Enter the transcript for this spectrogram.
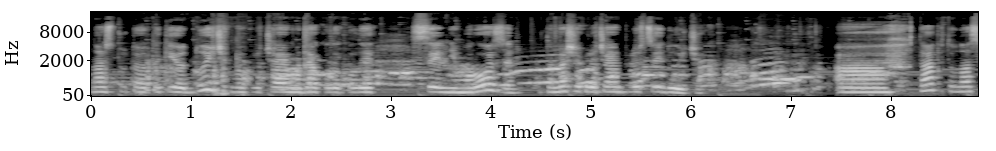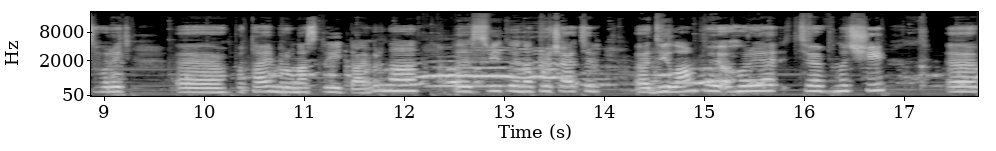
У нас тут отакий от дуйчик, ми включаємо деколи, коли сильні морози, то ми ще включаємо плюс цей дуйчик. А так, то в нас горить по таймеру, у нас стоїть таймер на е, світлий на. Е, Дві лампи горять вночі е,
